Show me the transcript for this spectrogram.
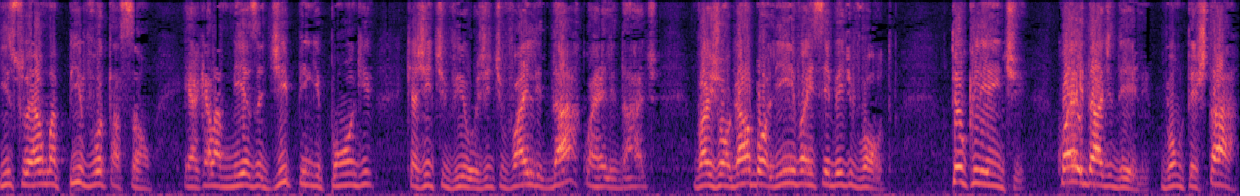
isso é uma pivotação. É aquela mesa de ping-pong que a gente viu. A gente vai lidar com a realidade, vai jogar a bolinha e vai receber de volta. O teu cliente, qual é a idade dele? Vamos testar?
